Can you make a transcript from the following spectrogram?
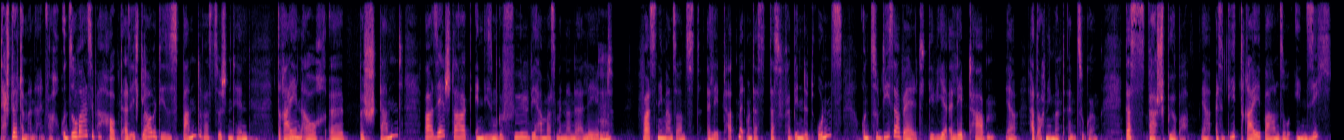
da störte man einfach. Und so war es überhaupt. Also ich glaube, dieses Band, was zwischen den dreien auch äh, bestand, war sehr stark in diesem Gefühl, wir haben was miteinander erlebt, mhm. was niemand sonst erlebt hat. Und das, das verbindet uns. Und zu dieser Welt, die wir erlebt haben, ja, hat auch niemand einen Zugang. Das war spürbar. Ja, also die drei waren so in sich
